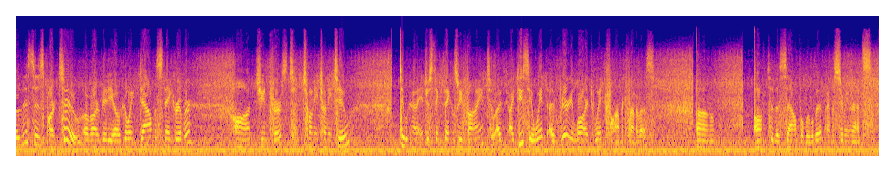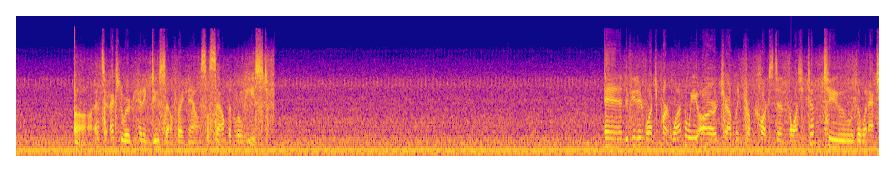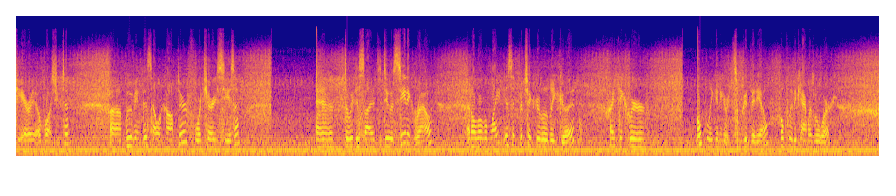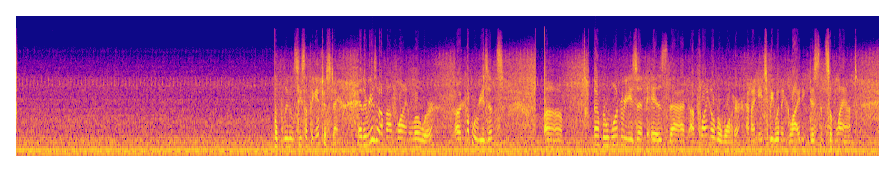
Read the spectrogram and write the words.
So this is part two of our video going down the Snake River on June 1st, 2022. See what kind of interesting things we find. I, I do see a wind, a very large wind farm in front of us. Um, off to the south a little bit. I'm assuming that's, uh, actually we're heading due south right now, so south and a little east. And if you didn't watch part one, we are traveling from Clarkston, Washington to the Wenatchee area of Washington, uh, moving this helicopter for cherry season. And we decided to do a scenic route. And although the light isn't particularly good, I think we're hopefully getting some good video. Hopefully the cameras will work. Hopefully we'll see something interesting. And the reason I'm not flying lower, a couple of reasons. Um, number one reason is that I'm flying over water and I need to be within gliding distance of land.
